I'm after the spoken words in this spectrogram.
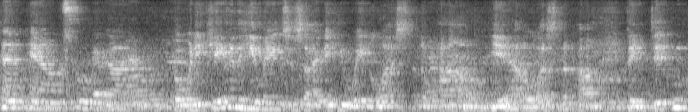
10 pounds when we got her. But when he came to the Humane Society, he weighed less than a pound. Yeah, less than a pound. They didn't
